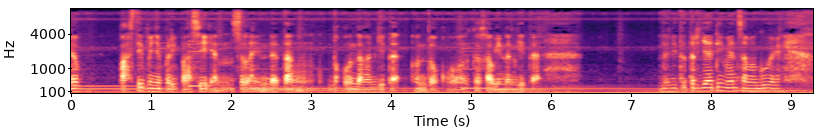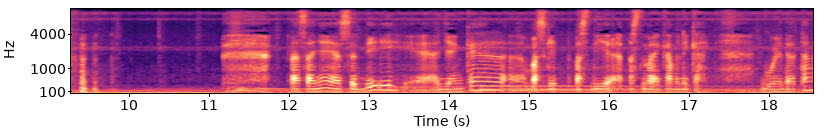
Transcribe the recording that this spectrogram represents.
dia pasti punya privasi kan selain datang untuk undangan kita untuk kekawinan kita. Dan itu terjadi men sama gue. Rasanya ya sedih ya jengkel. Pas kita, pas dia pas mereka menikah gue datang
